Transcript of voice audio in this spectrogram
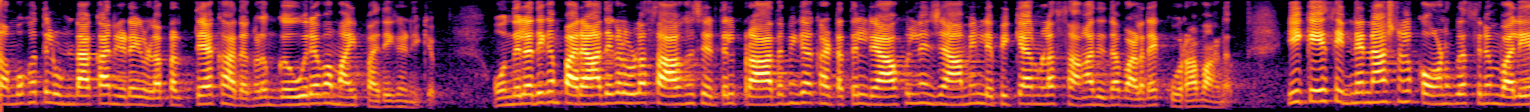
സമൂഹത്തിൽ ഉണ്ടാക്കാനിടയുള്ള പ്രത്യാഘാതങ്ങളും ഗൗരവമായി പരിഗണിക്കും. ഒന്നിലധികം പരാതികളുള്ള സാഹചര്യത്തിൽ പ്രാഥമിക ഘട്ടത്തിൽ രാഹുലിന് ജാമ്യം ലഭിക്കാനുള്ള സാധ്യത വളരെ കുറവാണ്. ഈ കേസ് ഇന്ത്യൻ നാഷണൽ കോൺഗ്രസിനും വലിയ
